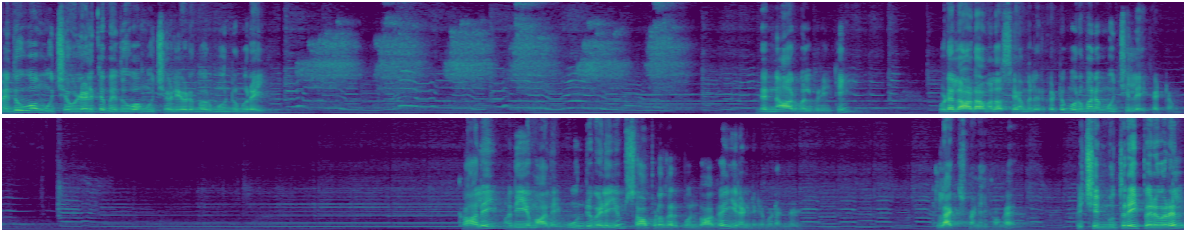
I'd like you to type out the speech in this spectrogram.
மெதுவாக மூச்சை உள்ளெழுத்து மெதுவாக மூச்சை வெளியிடுங்க. ஒரு மூன்று முறை. தென் நார்மல் பிரீத்திங் உடல் ஆடாமல் அசையாமல் இருக்கட்டும் ஒரு மனம் மூச்சில்லை கட்டும் காலை மதிய மாலை மூன்று வேளையும் சாப்பிடுவதற்கு முன்பாக இரண்டு நிமிடங்கள். ரிலாக்ஸ் பண்ணிக்கோங்க. பிச்சின் முத்திரை பெருவரல்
